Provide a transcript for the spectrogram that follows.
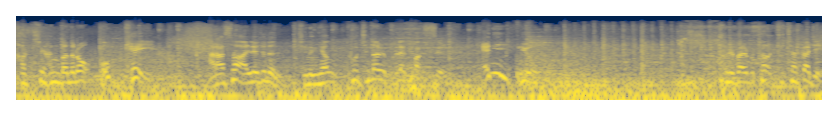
터치 한 번으로 오케이. 알아서 알려주는 지능형 투채널 블랙박스 애니뷰 출발부터 주차까지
